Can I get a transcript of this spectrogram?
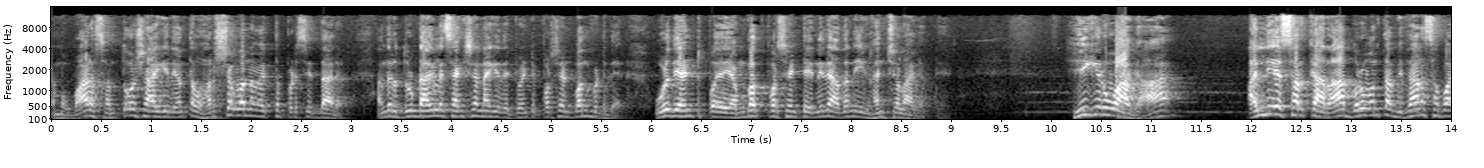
ನಮಗೆ ಭಾಳ ಸಂತೋಷ ಆಗಿದೆ ಅಂತ ಹರ್ಷವನ್ನು ವ್ಯಕ್ತಪಡಿಸಿದ್ದಾರೆ. ಅಂದರೆ ದುಡ್ಡಾಗಲೇ ಸ್ಯಾಂಕ್ಷನ್ ಆಗಿದೆ ಟ್ವೆಂಟಿ ಪರ್ಸೆಂಟ್ ಬಂದುಬಿಟ್ಟಿದೆ. ಉಳಿದ ಎಂಟು ಪ, ಎಂಬತ್ತು ಪರ್ಸೆಂಟ್ ಏನಿದೆ, ಅದನ್ನು ಈಗ ಹಂಚಲಾಗತ್ತೆ. ಹೀಗಿರುವಾಗ ಅಲ್ಲಿಯ ಸರ್ಕಾರ ಬರುವಂಥ ವಿಧಾನಸಭಾ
